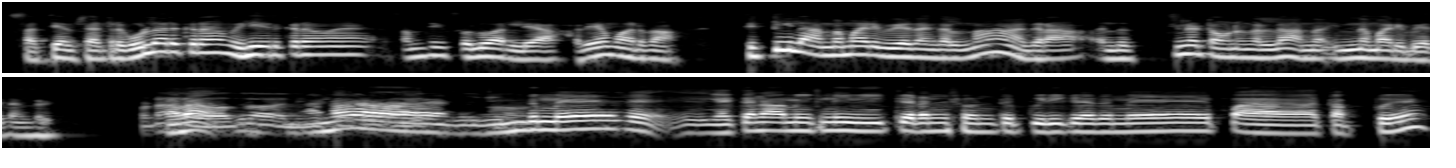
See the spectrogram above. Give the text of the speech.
சத்யம் சேட்டருக்கு உள்ள இருக்கிறவன் வெளியே இருக்கிறவன் சம்திங் சொல்லுவார் இல்லையா? அதே மாதிரிதான். சிட்டில அந்த மாதிரி வேதங்கள்னா கிரா அந்த சின்ன டவுனுங்கள்ல அந்த இந்த மாதிரி வேதங்கள். ரெண்டுமே எக்கனாமிக்கலி வீக்கர்னு சொல்லிட்டு பிரிக்கிறதுமே ப- தப்பு.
